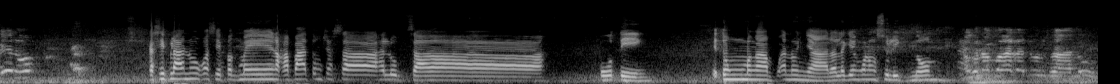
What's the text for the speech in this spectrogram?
Ayan o. Kasi plano ko kasi pag may nakapatong siya sa halog sa footing, Itong mga ano niya, lalagyan ko ng sulignom. Ako na bahala doon sa ano,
